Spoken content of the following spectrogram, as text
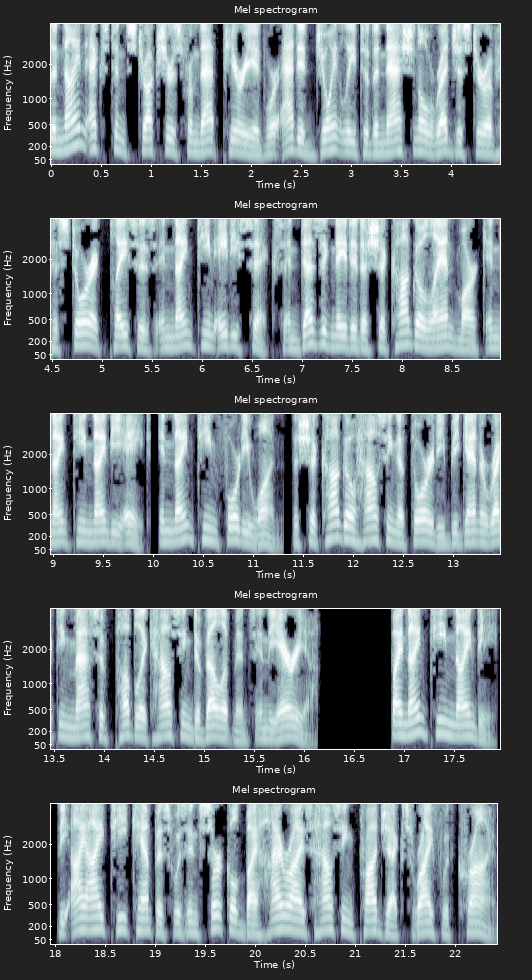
The nine extant structures from that period were added jointly to the National Register of Historic Places in 1986 and designated a Chicago landmark in 1998. In 1941, the Chicago Housing Authority began erecting massive public housing developments in the area. By 1990, the IIT campus was encircled by high-rise housing projects rife with crime.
